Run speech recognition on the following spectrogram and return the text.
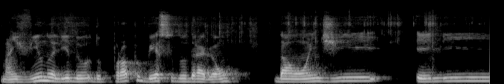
Mas vindo ali do, do próprio berço do dragão, da onde eles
